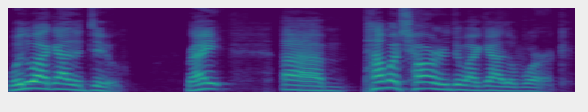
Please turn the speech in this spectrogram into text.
What do I got to do? Right? Um, how much harder do I got to work?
